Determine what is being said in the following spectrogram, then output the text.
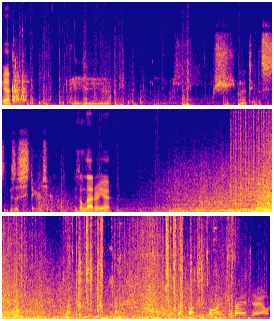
Yeah? Hmm. I'm gonna take this. Is there stairs here? There's a ladder, yeah. That. Stand down.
